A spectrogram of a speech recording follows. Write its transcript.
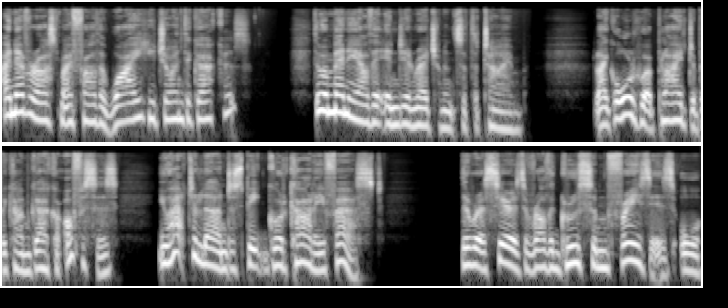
I never asked my father why he joined the Gurkhas. There were many other Indian regiments at the time. Like all who applied to become Gurkha officers, you had to learn to speak Gurkhali first. There were a series of rather gruesome phrases or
